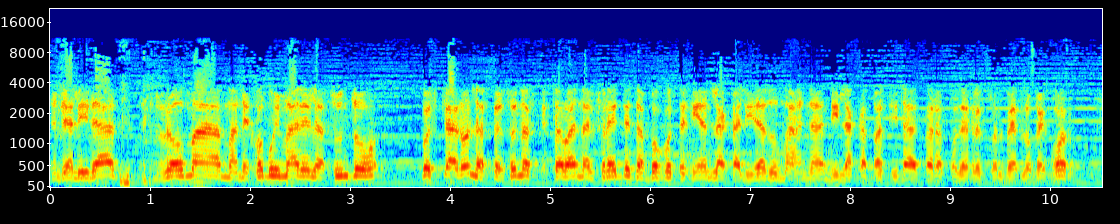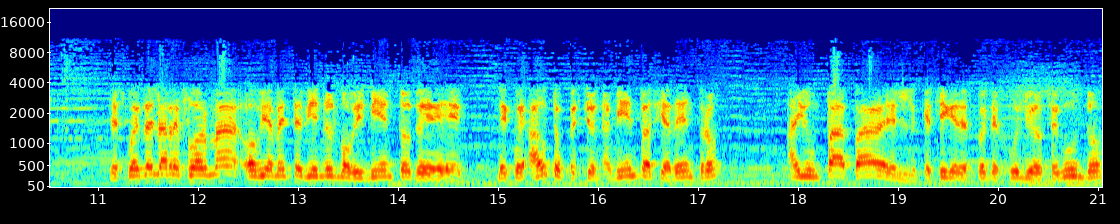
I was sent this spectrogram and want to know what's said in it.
En realidad, Roma manejó muy mal el asunto, pues claro, las personas que estaban al frente tampoco tenían la calidad humana ni la capacidad para poder resolverlo mejor. Después de la reforma, obviamente viene un movimiento de de autocuestionamiento hacia adentro. Hay un papa, el que sigue después de Julio II,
